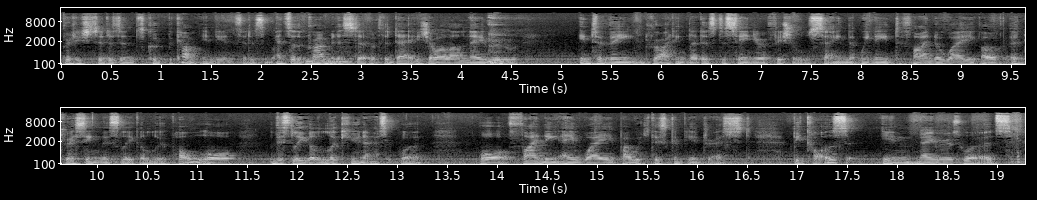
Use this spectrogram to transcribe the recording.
British citizens could become Indian citizens. And so the Prime mm-hmm. Minister of the day, Jawaharlal Nehru, intervened, writing letters to senior officials saying that we need to find a way of addressing this legal loophole or this legal lacuna, as it were, or finding a way by which this can be addressed because, in Nehru's words,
